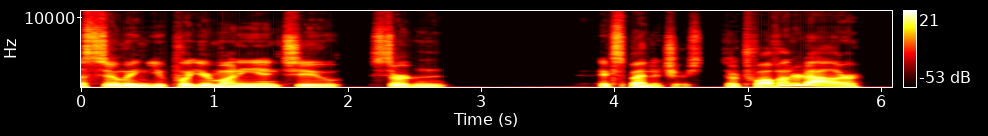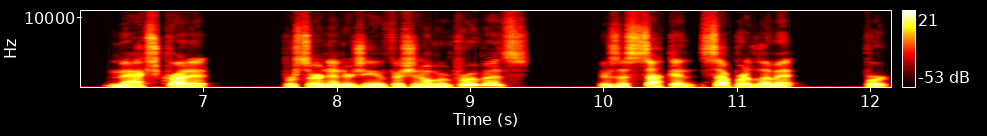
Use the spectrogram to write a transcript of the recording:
assuming you put your money into certain expenditures. So $1,200 max credit for certain energy efficient home improvements. There's a second separate limit for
